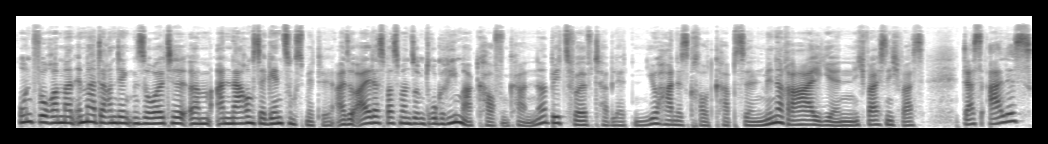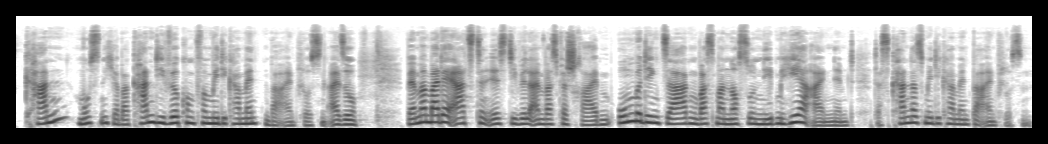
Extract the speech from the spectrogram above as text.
Und woran man immer daran denken sollte, ähm, an Nahrungsergänzungsmittel. Also all das, was man so im Drogeriemarkt kaufen kann. Ne? B12-Tabletten, Johanniskrautkapseln, Mineralien, ich weiß nicht was. Das alles kann, muss nicht, aber kann die Wirkung von Medikamenten beeinflussen. Also wenn man bei der Ärztin ist, die will einem was verschreiben, unbedingt sagen, was man noch so nebenher einnimmt. Das kann das Medikament beeinflussen.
